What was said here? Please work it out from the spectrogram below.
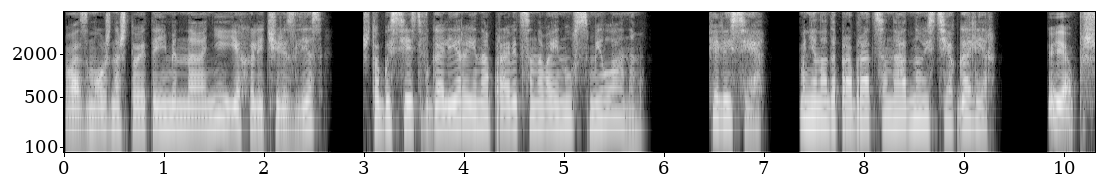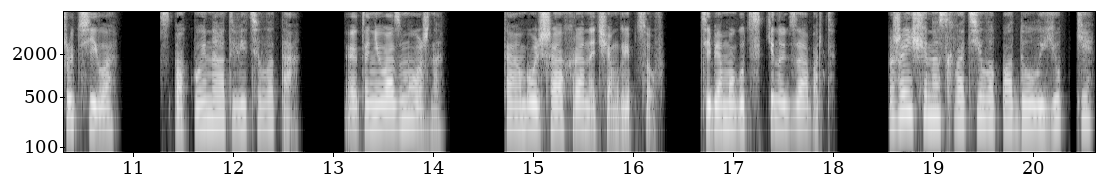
Возможно, что это именно они ехали через лес, чтобы сесть в галеры и направиться на войну с Миланом. «Фелисия, мне надо пробраться на одну из тех галер». «Я пошутила», — спокойно ответила та. «Это невозможно. Там больше охраны, чем гребцов. Тебя могут скинуть за борт. Женщина схватила подол юбки,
